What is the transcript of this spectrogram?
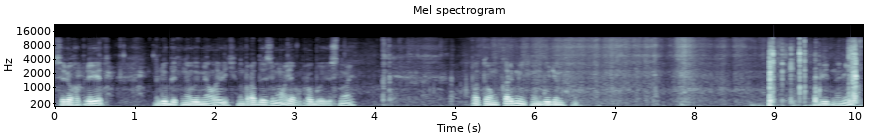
Серега, привет, любит на вымя ловить. Ну, правда, зимой, я попробую весной. Потом кормить мы будем, видно, нет.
